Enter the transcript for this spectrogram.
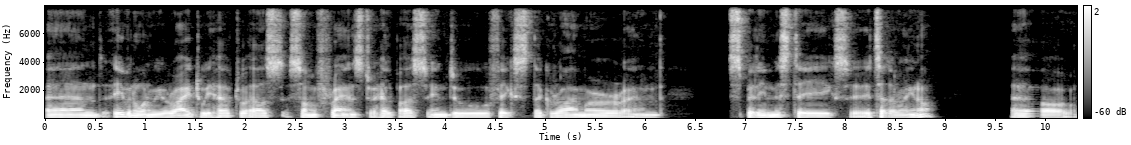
And even when we write, we have to ask some friends to help us into fix the grammar and spelling mistakes, etc. You know, uh,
